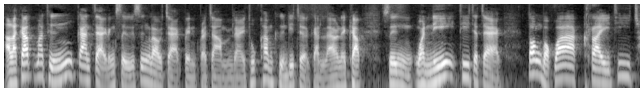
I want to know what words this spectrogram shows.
เอาละครับมาถึงการแจกหนังสือซึ่งเราแจกเป็นประจำในทุกค่ำคืนที่เจอกันแล้วนะครับ ซึ่งวันนี้ที่จะแจกต้องบอกว่าใครที่ช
